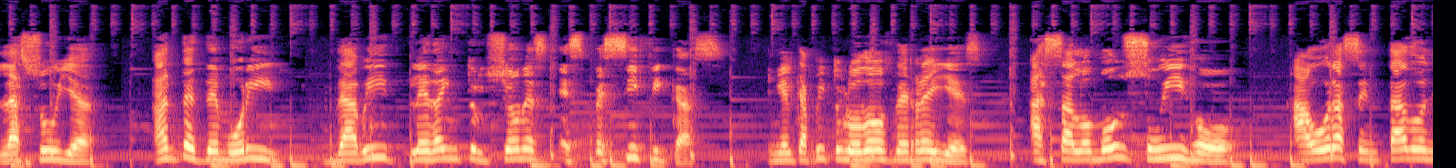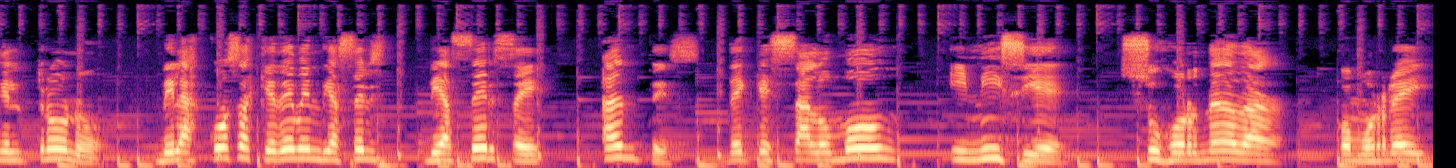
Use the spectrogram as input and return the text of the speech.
la suya. Antes de morir, David le da instrucciones específicas en el capítulo 2 de Reyes a Salomón su hijo, ahora sentado en el trono, de las cosas que deben de, hacer, de hacerse antes de que Salomón inicie su jornada como rey.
